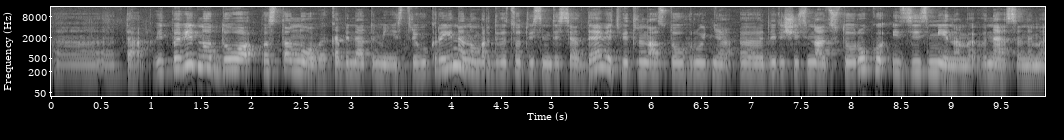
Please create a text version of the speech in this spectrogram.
Е, Так, відповідно до постанови Кабінету міністрів України номер 989 від 13 грудня е, 2017 року із зі змінами внесеними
